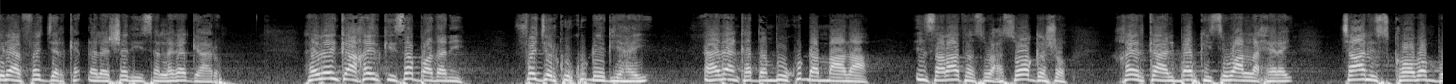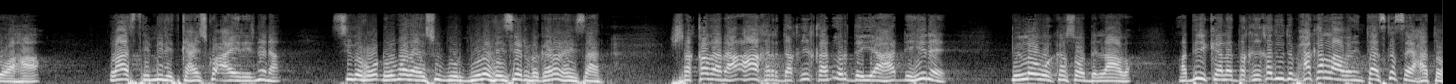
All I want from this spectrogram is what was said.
ilaa fajarka dhalashadiisa laga gaaro habeenkaa khayrkiisa badani fajarkuu ku dheeg yahay aadaanka dambuu ku dhammaadaa in salaata subax soo gasho khayrka albaabkiisii waa la xiray. Jaanis kooban buu ahaa. Lasti minidka ha isku cayrinina sida dhuumada isu buurbuuranayseen ma garanaysaan. Shaqadana aakhir daqiiqan ordayaa ha dhihine bilowga ka soo bilaaba. Haddii kale daqiiqadiidu maxaa ka laaban intaa iska seexato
